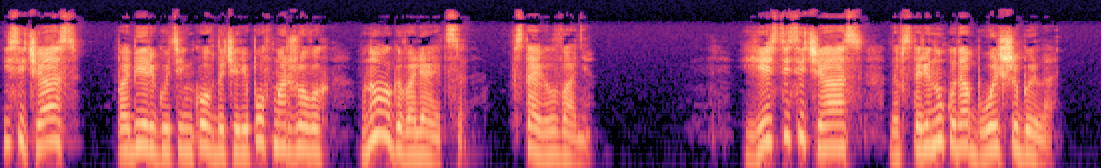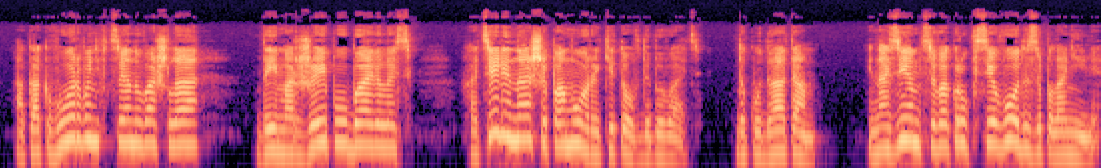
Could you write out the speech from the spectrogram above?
И сейчас по берегу теньков до черепов моржовых много валяется, — вставил Ваня. Есть и сейчас, да в старину куда больше было. А как ворвань в цену вошла, да и моржей поубавилось, хотели наши поморы китов добывать. Да куда там? Иноземцы вокруг все воды заполонили.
